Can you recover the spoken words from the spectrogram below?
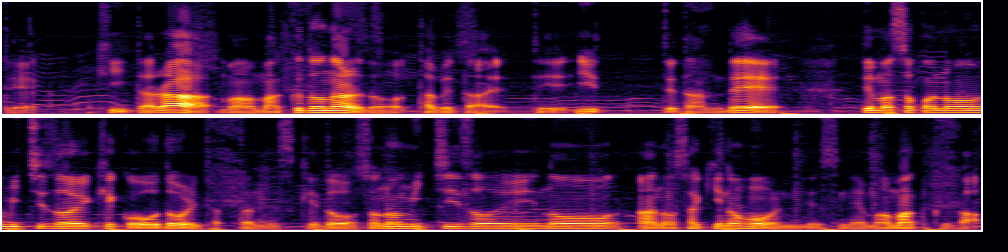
て聞いたら、まあ、マクドナルド食べたいって言ってたんでで、まあ、そこの道沿い結構大通りだったんですけどその道沿いのあの先の方にですね、まあ、マックが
